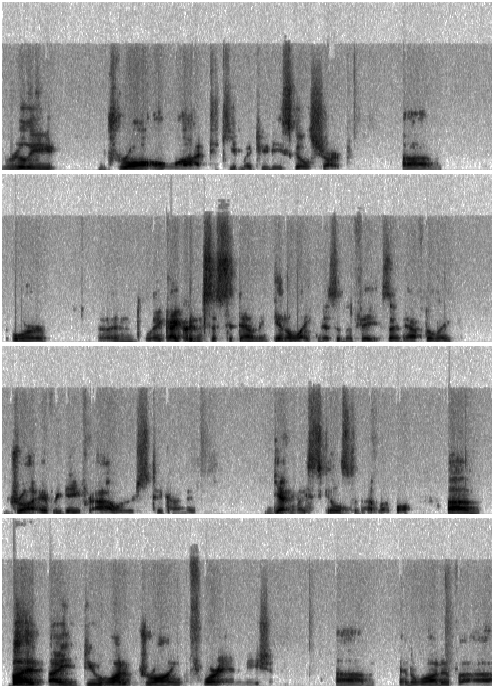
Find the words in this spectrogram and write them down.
really draw a lot to keep my 2D skills sharp. Um, or, and like, I couldn't just sit down and get a likeness in the face. I'd have to like draw every day for hours to kind of get my skills to that level. Um, but I do a lot of drawing for animation um, and a lot of uh,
